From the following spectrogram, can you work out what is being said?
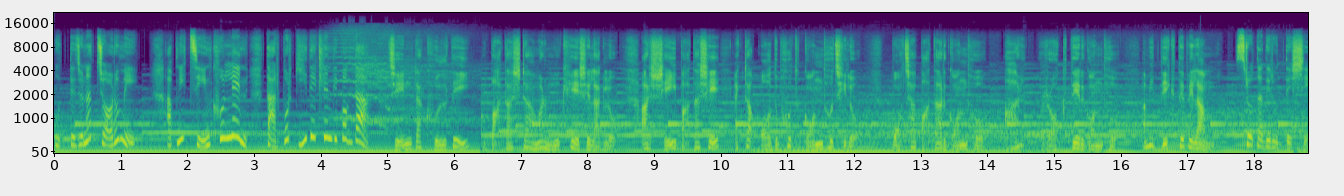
উত্তেজনা চরমে। আপনি চেন খুললেন তারপর কি দেখলেন দীপকদা চেনটা খুলতেই বাতাসটা আমার মুখে এসে লাগল আর সেই বাতাসে একটা অদ্ভুত গন্ধ ছিল পচা পাতার গন্ধ। আর রক্তের গন্ধ। আমি দেখতে পেলাম। শ্রোতাদের উদ্দেশ্যে,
